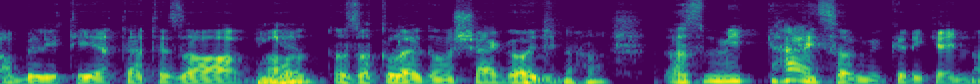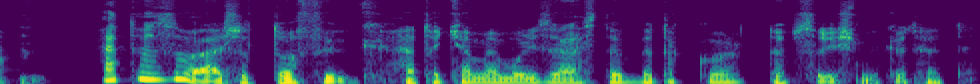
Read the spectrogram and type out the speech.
ability tehát ez a, a, az a tulajdonsága, hogy aha. az mi, hányszor működik egy nap? Hát az varázslattól függ. Hát, hogyha memorizálsz többet, akkor többször is működhet.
